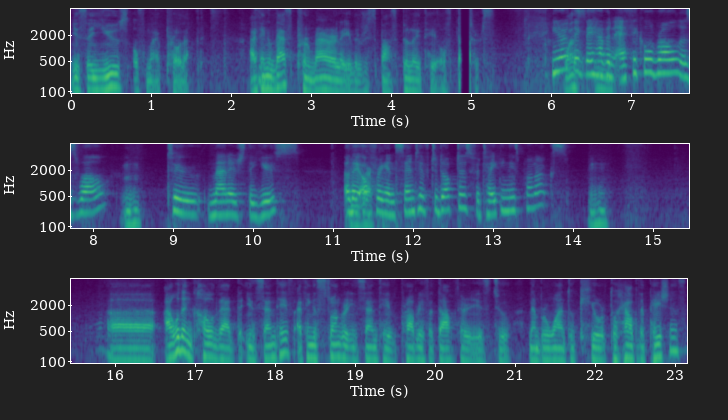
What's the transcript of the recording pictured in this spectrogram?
is the use of my product. I think mm. that's primarily the responsibility of doctors. You don't Once, think they have mm. an ethical role as well mm-hmm. to manage the use? Are exactly. they offering incentive to doctors for taking these products? Mm-hmm. Uh, I wouldn't call that the incentive. I think a stronger incentive probably for doctor is to number one to cure to help the patients.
